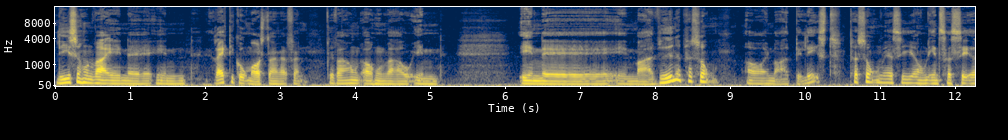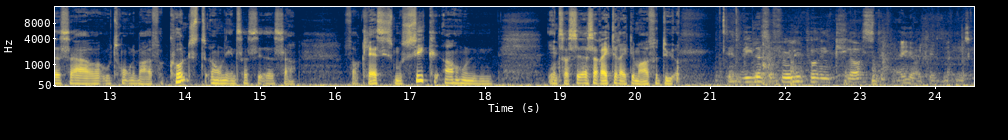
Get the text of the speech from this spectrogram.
Lise, hun var en, øh, en rigtig god moster i hvert fald. Det var hun, og hun var jo en, en, øh, en meget vidende person, og en meget belæst person, vil jeg sige, og hun interesserede sig utrolig meget for kunst, og hun interesserede sig for klassisk musik, og hun interesserede sig rigtig, rigtig meget for dyr. Den hviler selvfølgelig på en klods. Det er ikke okay, men måske.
